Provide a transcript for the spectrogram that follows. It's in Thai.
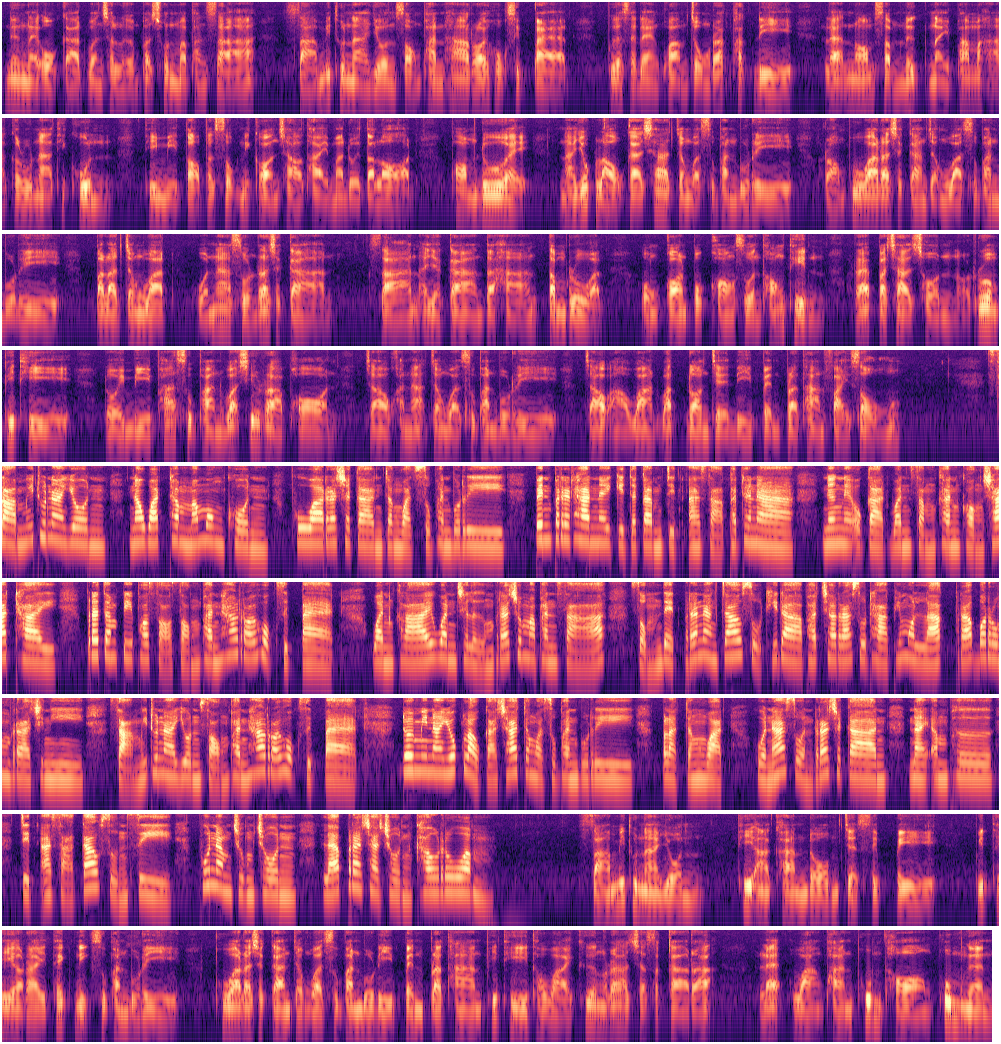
เนื่องในโอกาสวันเฉลิมพระชนมพรรษา 3 มิถุนายน 2568 เพื่อแสดงความจงรักภักดี และน้อมสำนึกในพระมหากรุณาธิคุณ ที่มีต่อประสงค์นิกรชาวไทยมาโดยตลอด พร้อมด้วย นายกเหล่ากาชาติจังหวัดสุพรรณบุรี รองผู้ว่าราชการจังหวัดสุพรรณบุรี ปลัดจังหวัด หัวหน้าส่วนราชการศาลอายการ ทหาร ตำรวจ องค์กรปกครองส่วนท้องถิ่น และประชาชนร่วมพิธี โดยมีพระสุพรรณวชิราพรณ์เจ้าคณะจังหวัดสุพรรณบุรี เจ้าอาวาสวัดดอนเจดีเป็นประธานฝ่ายสงฆ์ 3 มิถุนายนณวัดธรรมมงคล ผู้ว่าราชการจังหวัดสุพรรณบุรี เป็นประธานในกิจกรรมจิตอาสาพัฒนา เนื่องในโอกาสวันสำคัญของชาติไทย ประจำปี พศ 2568 วันคล้ายวันเฉลิมพระชมพรรษา สมเด็จพระนางเจ้าสุธิดาพัชรสุธาพิมลลักษณ์พระบรมราชินี 3 มิถุนายน 2568 โดยมีนายกเหล่ากาชาติจังหวัดสุพรรณบุรี ปลัดจังหวัด หัวหน้าส่วนราชการ นายอำเภอ จิตอาสา 904 ผู้นำชุมชน และประชาชนเข้าร่วม 3 มิถุนายน ที่อาคารโดม 70 ปี วิทยาลัยเทคนิคสุพรรณบุรี ผู้ว่าราชการจังหวัดสุพรรณบุรีเป็นประธานพิธีถวายเครื่องราชสักการะ และวางพานพุ่มทอง พุ่มเงิน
